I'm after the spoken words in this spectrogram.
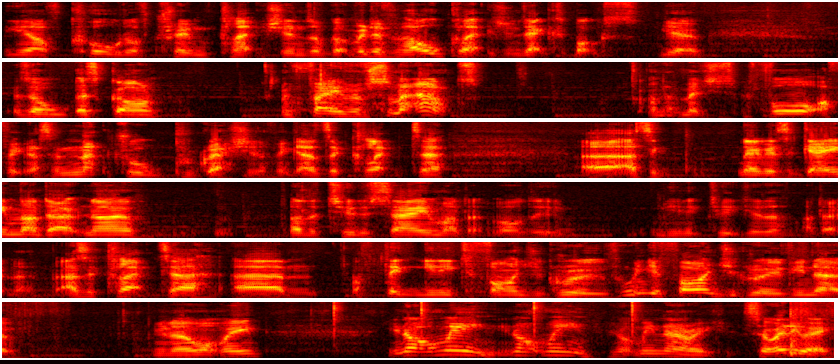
you know, I've called. I've trimmed collections. I've got rid of whole collections. Xbox, you know, has all has gone in favour of something else. And I've mentioned this before. I think that's a natural progression. I think as a collector, uh, as a maybe as a game, I don't know. Are the two the same? I don't. Or the unique to each other? I don't know. But as a collector, um, I think you need to find your groove. When you find your groove, you know. You know what I mean? You know what I mean? You know what I mean? You know what I mean, Harry? So anyway,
